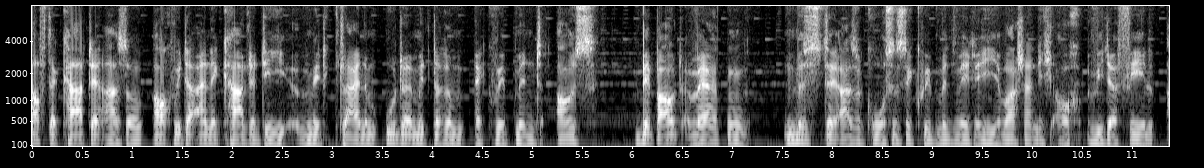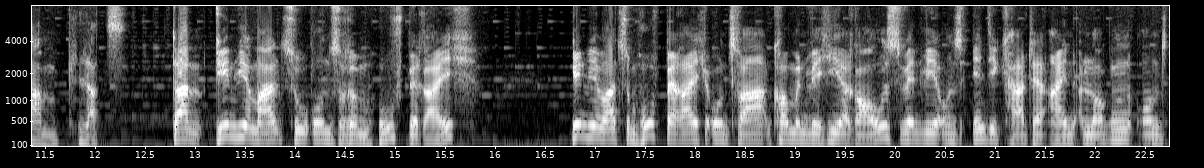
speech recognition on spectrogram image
auf der Karte. Also auch wieder eine Karte, die mit kleinem oder mittlerem Equipment ausbebaut werden müsste. Also großes Equipment wäre hier wahrscheinlich auch wieder fehl am Platz. Dann gehen wir mal zu unserem Hofbereich. Gehen wir mal zum Hofbereich und zwar kommen wir hier raus, wenn wir uns in die Karte einloggen und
